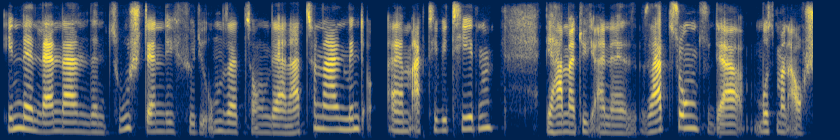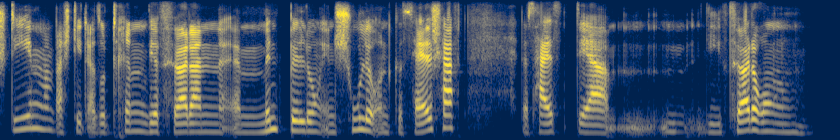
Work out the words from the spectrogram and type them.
in den Ländern sind zuständig für die Umsetzung der nationalen MINT-Aktivitäten. Wir haben natürlich eine Satzung, zu der muss man auch stehen. Da steht also drin, wir fördern ähm, MINT-Bildung in Schule und Gesellschaft. Das heißt, der, die Förderung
